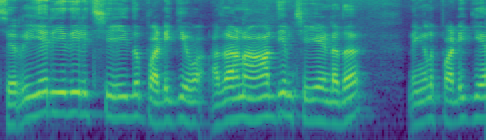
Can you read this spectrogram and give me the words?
ചെറിയ രീതിയിൽ ചെയ്ത് പഠിക്കുക. അതാണ് ആദ്യം ചെയ്യേണ്ടത്. നിങ്ങൾ പഠിക്കുക.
